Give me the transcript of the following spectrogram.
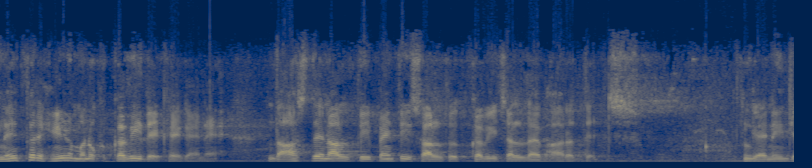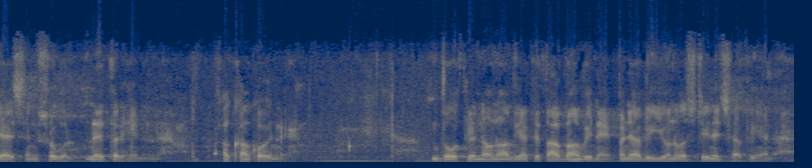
ਨੇਤਰਹੀਣ ਮਨੁੱਖ ਕਵੀ ਦੇਖੇ ਗਏ ਨੇ। ਦਾਸ ਦੇ ਨਾਲ 30 35 ਸਾਲ ਤੋਂ ਕਵੀ ਚੱਲਦਾ ਹੈ ਭਾਰਤ ਵਿੱਚ। ਗਿਆਨੀ ਜੈ ਸਿੰਘ ਸ਼ੁਗਲ ਨੇਤਰਹੀਣ ਨੇ। ਅੱਖਾਂ ਕੋਈ ਨਹੀਂ ਦੋ ਤਿੰਨ ਉਹਨਾਂ ਦੀਆਂ ਕਿਤਾਬਾਂ ਵੀ ਨੇ, ਪੰਜਾਬੀ ਯੂਨੀਵਰਸਿਟੀ ਨੇ ਛਾਪੀਆਂ ਨੇ।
